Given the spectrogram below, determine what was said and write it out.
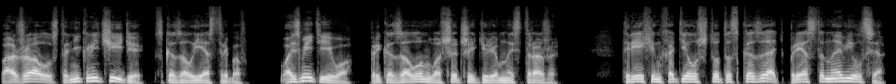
«Пожалуйста, не кричите», — сказал Ястребов. «Возьмите его», — приказал он вошедшей тюремной страже. Трехин хотел что-то сказать, приостановился,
